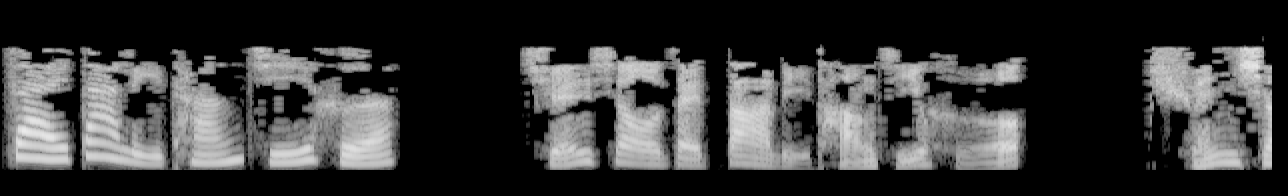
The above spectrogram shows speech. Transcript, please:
在大礼堂集合，全校在大礼堂集合，全校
